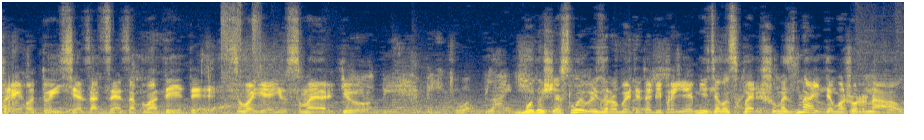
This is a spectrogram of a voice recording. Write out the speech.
Приготуйся за це заплатити своєю смертю. Буду щасливий зробити тобі приємність, але спершу ми знайдемо журнал.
